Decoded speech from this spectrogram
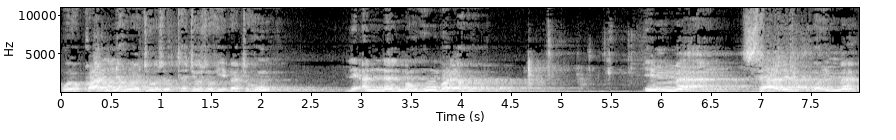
ويقال إنه يجوز تجوز هبته لأن الموهوب له. إما سالم وإما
